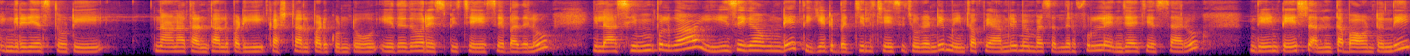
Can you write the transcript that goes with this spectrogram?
ఇంగ్రీడియంట్స్ తోటి నానా తంటాలు పడి కష్టాలు పడుకుంటూ ఏదేదో రెసిపీస్ చేసే బదులు ఇలా సింపుల్గా ఈజీగా ఉండే తియ్యటి బజ్జీలు చేసి చూడండి. మీ ఇంట్లో ఫ్యామిలీ మెంబర్స్ అందరూ ఫుల్ ఎంజాయ్ చేస్తారు. దేని టేస్ట్ అంత బాగుంటుంది.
